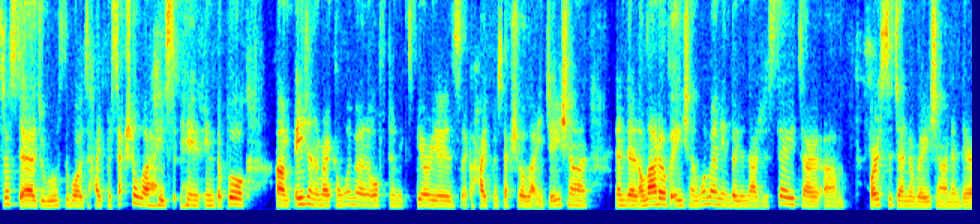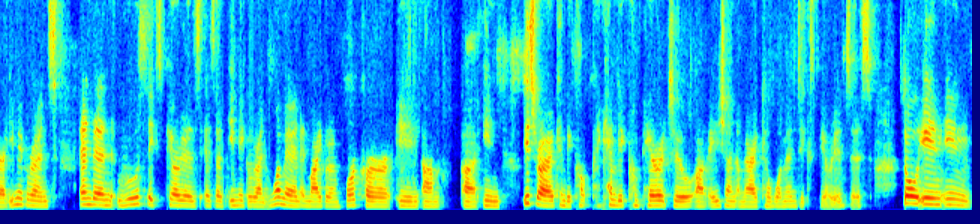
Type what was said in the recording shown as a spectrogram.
just as Ruth was hypersexualized in, in the book, um, Asian American women often experience like a hypersexualization. And then a lot of Asian women in the United States are um, first generation and they're immigrants. And then Ruth experience as an immigrant woman and migrant worker in um, uh, in Israel can be can be compared to uh, Asian American women's experiences. So in in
